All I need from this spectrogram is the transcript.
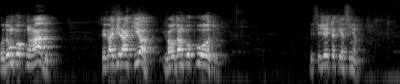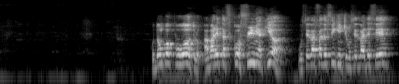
Rodou um pouco para um lado. Você vai virar aqui, ó. E vai rodar um pouco para o outro. Desse jeito aqui, assim, ó. Rodou um pouco pro outro. A vareta ficou firme aqui, ó. Vocês vai fazer o seguinte. Vocês vai descer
